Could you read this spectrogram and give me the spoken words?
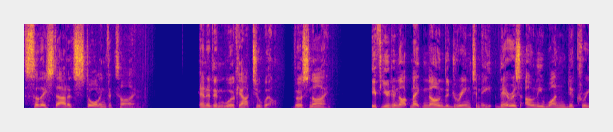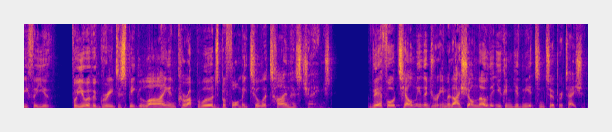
So they started stalling for time. And it didn't work out too well. Verse 9 if you do not make known the dream to me, there is only one decree for you. For you have agreed to speak lying and corrupt words before me till the time has changed. Therefore tell me the dream, and I shall know that you can give me its interpretation.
